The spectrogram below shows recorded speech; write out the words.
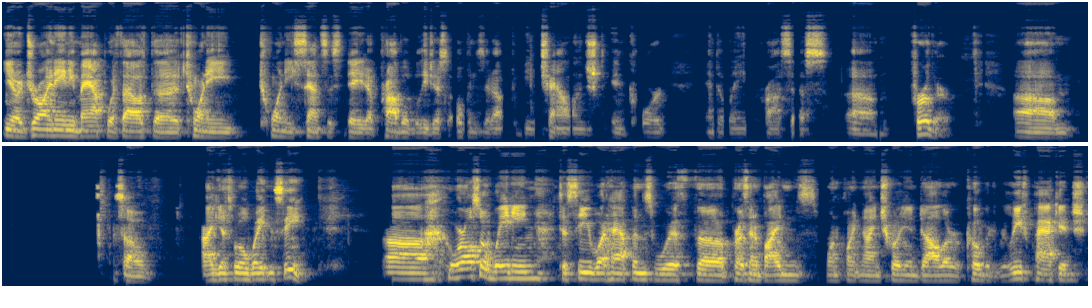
you know drawing any map without the 2020 census data probably just opens it up to be challenged in court and delaying the process um, further. Um, so I guess we'll wait and see. Uh, we're also waiting to see what happens with uh, President Biden's $1.9 trillion COVID relief package.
